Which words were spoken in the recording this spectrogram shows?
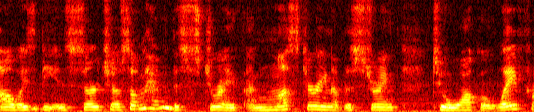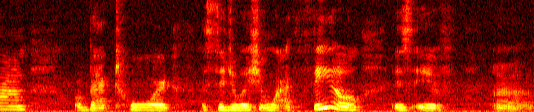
always be in search of. So I'm having the strength. I'm mustering up the strength to walk away from or back toward a situation where I feel as if uh,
